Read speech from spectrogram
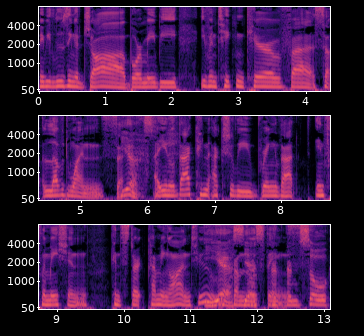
maybe losing a job or maybe even taking care of uh, loved ones, Yes. uh, you know, that can actually bring that inflammation can start coming on too yes, from yes. those things. And, and so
